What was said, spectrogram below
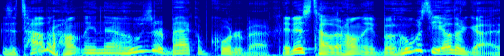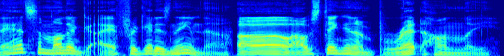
is it Tyler Huntley now? Who's their backup quarterback? It is Tyler Huntley, but who was the other guy? They had some other guy. I forget his name now. Oh, I was thinking of Brett Hundley.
